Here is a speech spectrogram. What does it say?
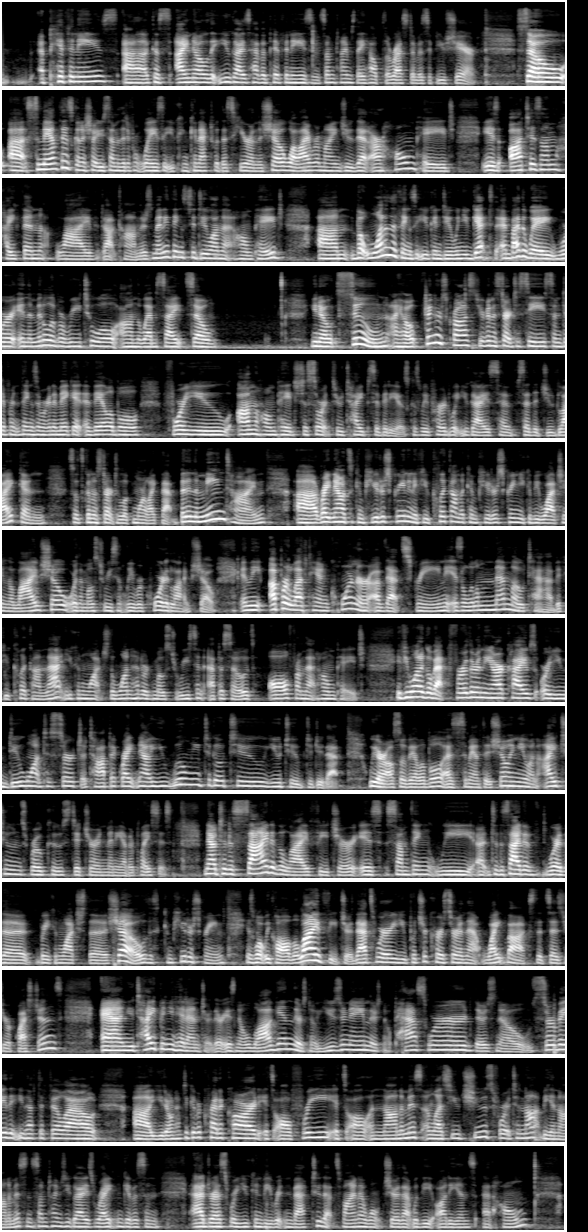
epiphanies, because uh, I know that you guys have epiphanies, and sometimes they help the rest of us if you share. So, uh, Samantha is going to show you some of the different ways that you can connect with us here on the show while I remind you that our homepage is autism-live.com. There's many things to do on that homepage, um, but one of the things that you can do when you get to, and by the way, we're in the middle of a retool on the website, so you know, soon, I hope, fingers crossed, you're going to start to see some different things and we're going to make it available for you on the homepage to sort through types of videos because we've heard what you guys have said that you'd like, and so it's going to start to look more like that. But in the meantime, uh, right now it's a computer screen, and if you click on the computer screen, you can be watching the live show or the most recently recorded live show. In the upper left hand corner of that screen is a little memo tab. If you click on that, you can watch the 100 most recent episodes all from that homepage. If you want to go back further in the archives or you do want to search a topic right now, you will need to go to YouTube to do that. We are also available, as Samantha is showing you, on iTunes, Roku, Stitcher, and many other places. Now, to the side of the live feature is something we, uh, to the side of where the where you can watch the show, the computer screen, is what we call the live feature. That's where you put your cursor in that white box that says your questions and you type and you hit enter. There is no login, there's no username, there's no password, there's no survey that you have to fill out. Uh, you don't have to give a credit card. It's all free, it's all anonymous unless you choose for it to not be anonymous. And sometimes you guys write and give us an address where you can be written back to. That's fine. I won't share that with the audience at home.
